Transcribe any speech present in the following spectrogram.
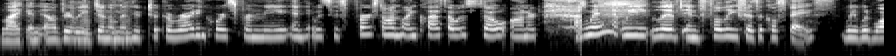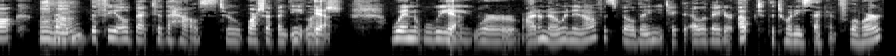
Like an elderly Mhm, gentleman mhm. who took a writing course from me, and it was his first online class. I was so honored. When we lived in fully physical space, we would walk from the field back to the house to wash up and eat lunch. Mm-hmm. Yeah. When we Yeah. were, I don't know, in an office building, you take the elevator up to the 22nd floor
